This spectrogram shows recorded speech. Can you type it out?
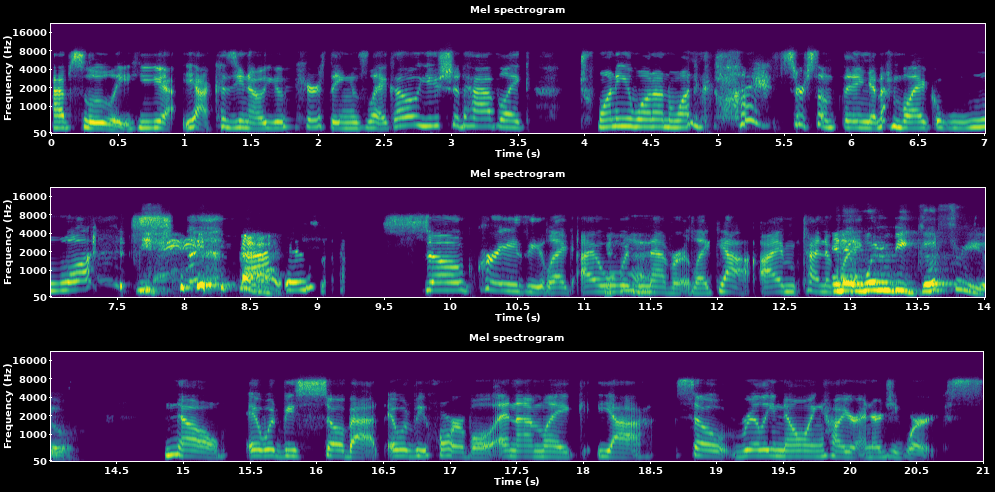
absolutely. Yeah, yeah. Cause you know, you hear things like, oh, you should have like 20 one-on-one clients or something. And I'm like, what? that is so crazy. Like I yeah. would never, like, yeah, I'm kind of and like, it wouldn't be good for you. No, it would be so bad. It would be horrible. And I'm like, yeah. So really knowing how your energy works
